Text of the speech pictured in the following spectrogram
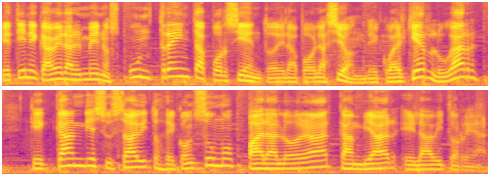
que tiene que haber al menos un 30% de la población de cualquier lugar que cambie sus hábitos de consumo para lograr cambiar el hábito real.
